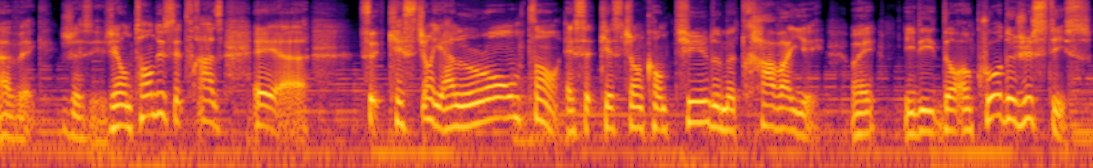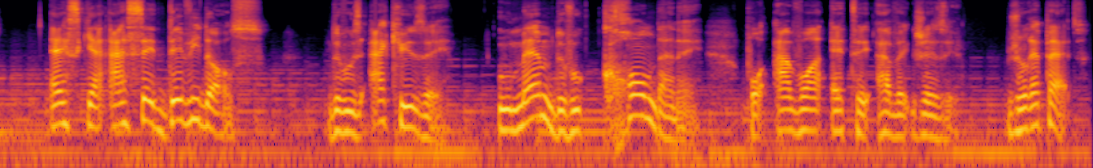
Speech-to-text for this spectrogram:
avec Jésus? J'ai entendu cette phrase et euh, cette question il y a longtemps et cette question continue de me travailler. Oui, il dit dans un cours de justice, est-ce qu'il y a assez d'évidence de vous accuser ou même de vous condamner pour avoir été avec Jésus? Je répète,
